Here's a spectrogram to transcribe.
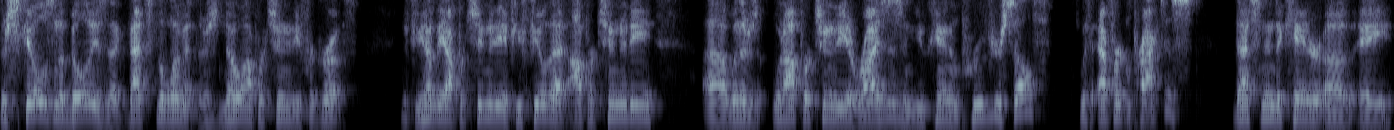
their skills and abilities, that that's the limit. There's no opportunity for growth. If you have the opportunity, if you feel that opportunity, uh, when there's when opportunity arises and you can improve yourself with effort and practice, that's an indicator of a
